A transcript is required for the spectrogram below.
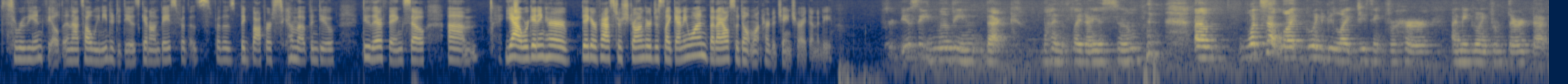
through the infield and that's all we needed to do is get on base for those for those big boppers to come up and do do their thing so um, yeah we're getting her bigger faster stronger just like anyone but i also don't want her to change her identity For Izzy moving back behind the plate, I assume. um, what's that like going to be like, do you think, for her? I mean, going from third back,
